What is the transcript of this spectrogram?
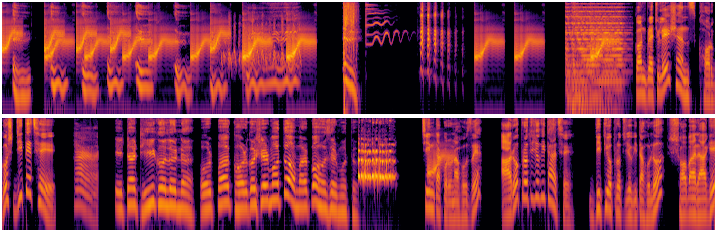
কনগ্রাচুলেশনস খরগোশ জিতেছে। এটা ঠিক হলো না ওর পা খরগোশের মতো আমার পা হোজের মতো। চিন্তা করো না হোজে আরও প্রতিযোগিতা আছে। দ্বিতীয় প্রতিযোগিতা হলো সবার আগে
